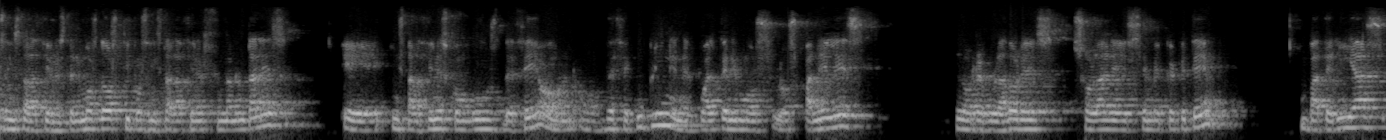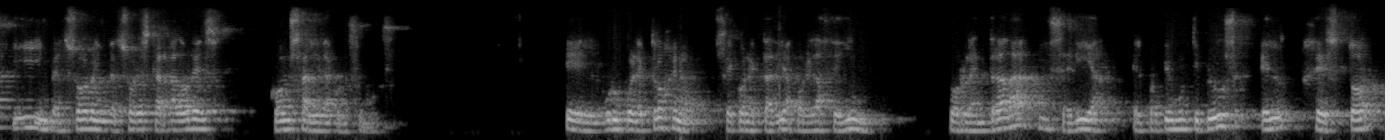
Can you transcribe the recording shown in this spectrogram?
de instalaciones. Tenemos dos tipos de instalaciones fundamentales. Eh, instalaciones con bus DC o, o, DC coupling, en el cual tenemos los paneles, los reguladores solares MPPT, baterías y inversor o inversores cargadores con salida a consumos. El grupo electrógeno se conectaría por el ACIN por la entrada y sería el propio Multiplus el gestor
